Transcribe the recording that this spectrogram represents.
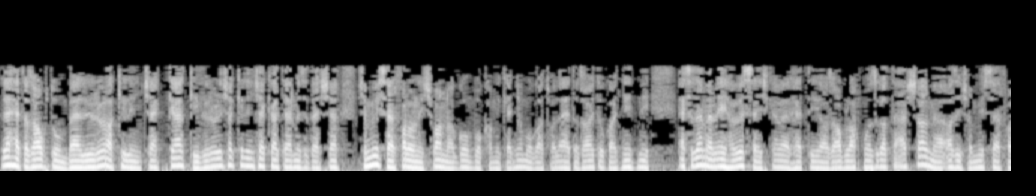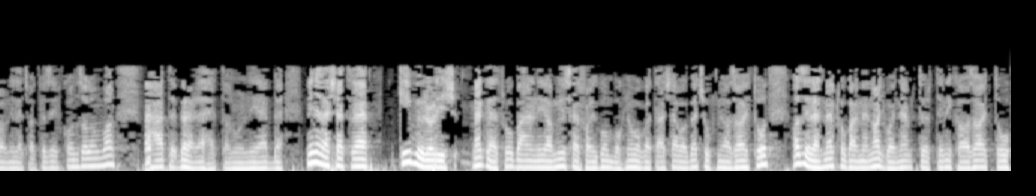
Lehet az autón belülről a kilincsekkel, kívülről is a kilincsekkel természetesen, és a műszerfalon is vannak gombok, amiket nyomogatva lehet az ajtókat nyitni. Ezt az ember néha össze is keverheti az ablakmozgatással, mert az is a műszer műszerfalon, illetve a középkonzolon van, tehát bele lehet tanulni ebbe. Minden esetre kívülről is meg lehet próbálni a műszerfali gombok nyomogatásával becsukni az ajtót. Azért lehet megpróbálni, mert nagy baj nem történik, ha az ajtó,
